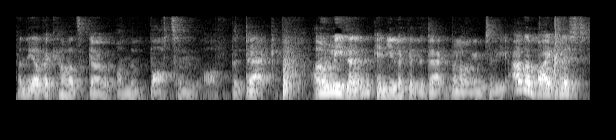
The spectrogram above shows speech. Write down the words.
and the other cards go on the bottom of the deck. Only then can you look at the deck belonging to the other bike list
